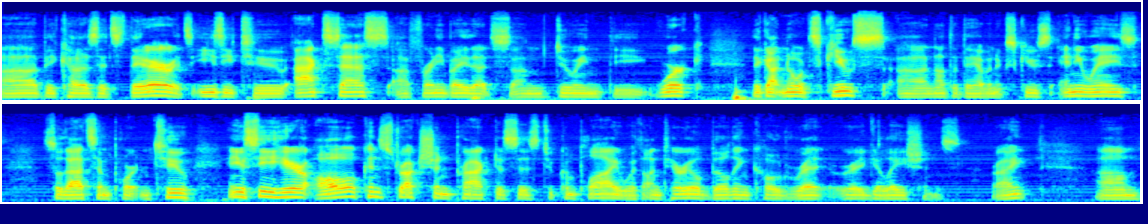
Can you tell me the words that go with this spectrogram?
uh, because it's there, it's easy to access uh, for anybody that's um, doing the work. They got no excuse, uh, not that they have an excuse anyways, so that's important too. And you see here all construction practices to comply with Ontario Building Code re regulations, right? Um,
